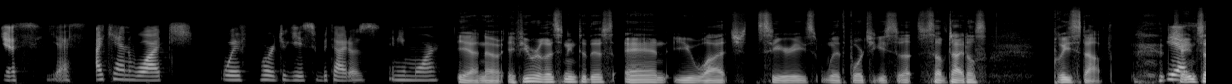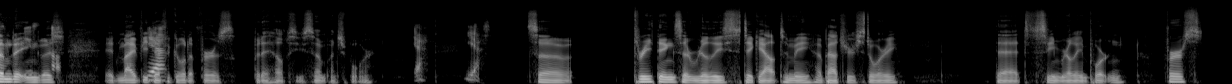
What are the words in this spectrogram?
Yes, yes. I can't watch with Portuguese subtitles anymore. Yeah, no. If you were listening to this and you watch series with Portuguese su- subtitles, please stop. Yes, Change them to English. stop. It might be Yeah. difficult at first, but it helps you so much more. Yeah, yeah. So, three things that really stick out to me about your story that seem really important. First,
